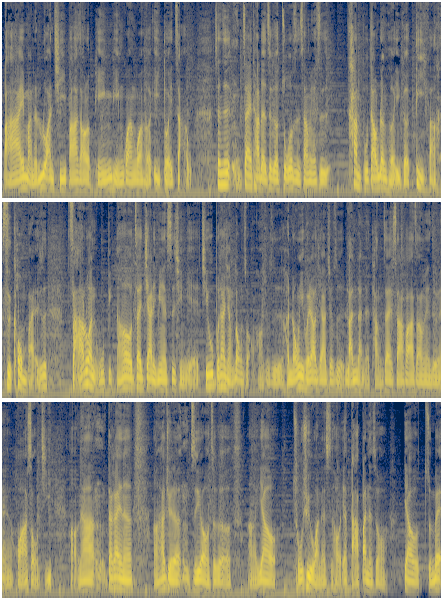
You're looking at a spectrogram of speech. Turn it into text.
摆满了乱七八糟的瓶瓶罐罐和一堆杂物，甚至在他的这个桌子上面是看不到任何一个地方 是空白的，就是。杂乱无比，然后在家里面的事情也几乎不太想动手，哈，就是很容易回到家就是懒懒的躺在沙发上面这边划手机，好，那大概呢，啊，他觉得只有这个啊要出去玩的时候，要打扮的时候，要准备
